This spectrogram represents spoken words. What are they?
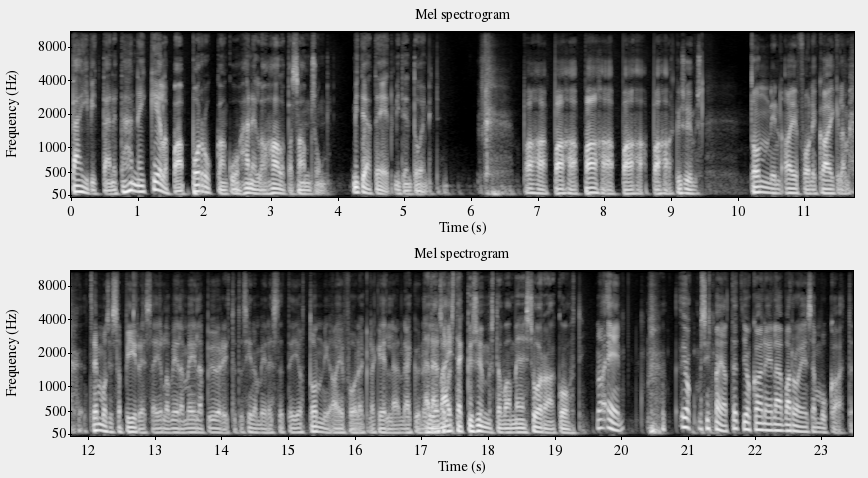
päivittäin, että hän ei kelpaa porukkaan, kun hänellä on halpa Samsung. Mitä teet, miten toimit? Paha, paha, paha, paha, paha kysymys. Tonnin iPhone kaikilla. Semmoisissa piireissä ei olla vielä meillä pyöritty, että siinä mielessä, että ei ole tonni iPhonea kyllä kellään näkynyt. Älä se on- väistä kysymystä, vaan mene suoraan kohti. No ei. Jo, siis mä ajattelen, että jokainen elää varojensa mukaan. Että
